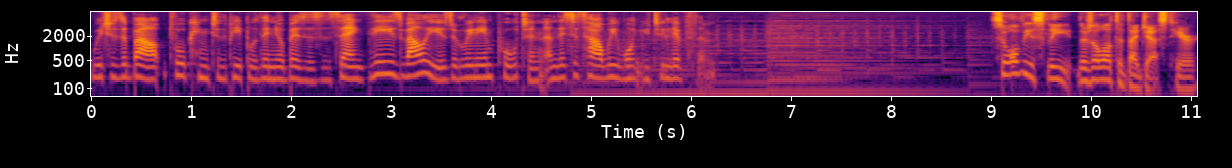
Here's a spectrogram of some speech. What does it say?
which is about talking to the people within your business and saying these values are really important and this is how we want you to live them. So, obviously, there's a lot to digest here.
